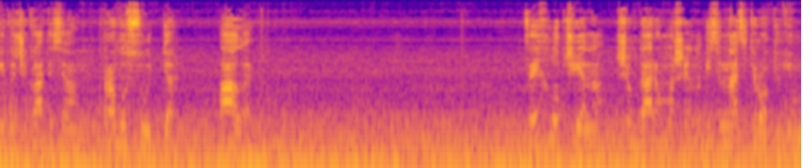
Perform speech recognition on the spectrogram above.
і дочекатися правосуддя. Але цей хлопчина, що вдарив машину, 18 років йому.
